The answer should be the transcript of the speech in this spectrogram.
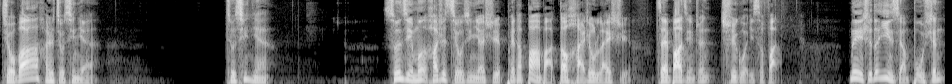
九八还是九七年？九七年。孙景萌还是九七年时陪他爸爸到海州来时，在八景镇吃过一次饭，那时的印象不深，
